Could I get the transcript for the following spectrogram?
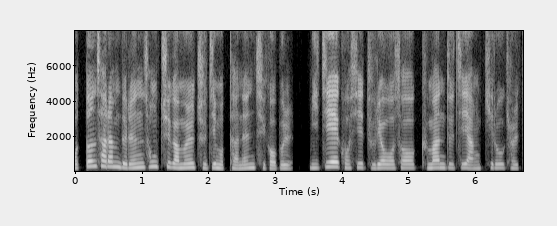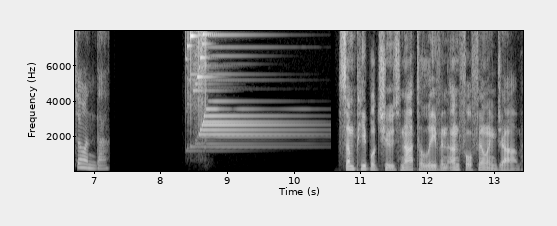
어떤 사람들은 성취감을 주지 못하는 직업을 미지의 것이 두려워서 그만두지 않기로 결정한다. Some people choose not to leave an unfulfilling job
